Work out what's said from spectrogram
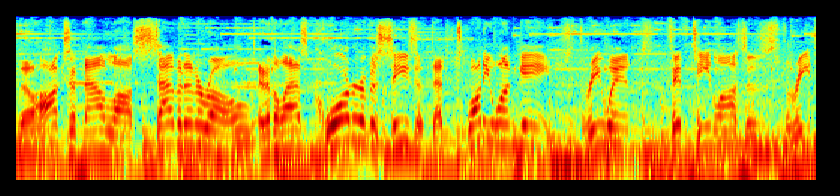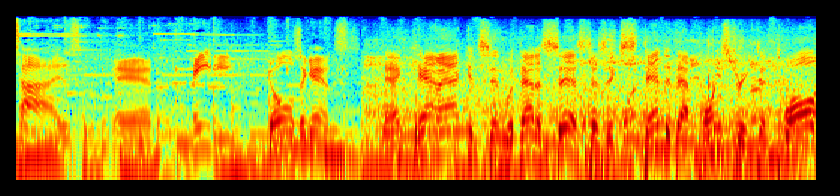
The Hawks have now lost seven in a row in the last quarter of a season. That's 21 games, three wins, 15 losses, three ties, and 80 goals against. And Cam Atkinson, with that assist, has extended that point streak to 12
